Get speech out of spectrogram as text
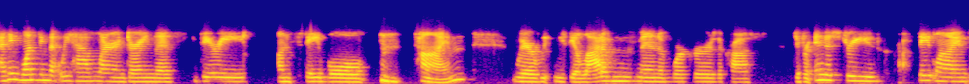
I think one thing that we have learned during this very unstable time where we, we see a lot of movement of workers across different industries, across state lines,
